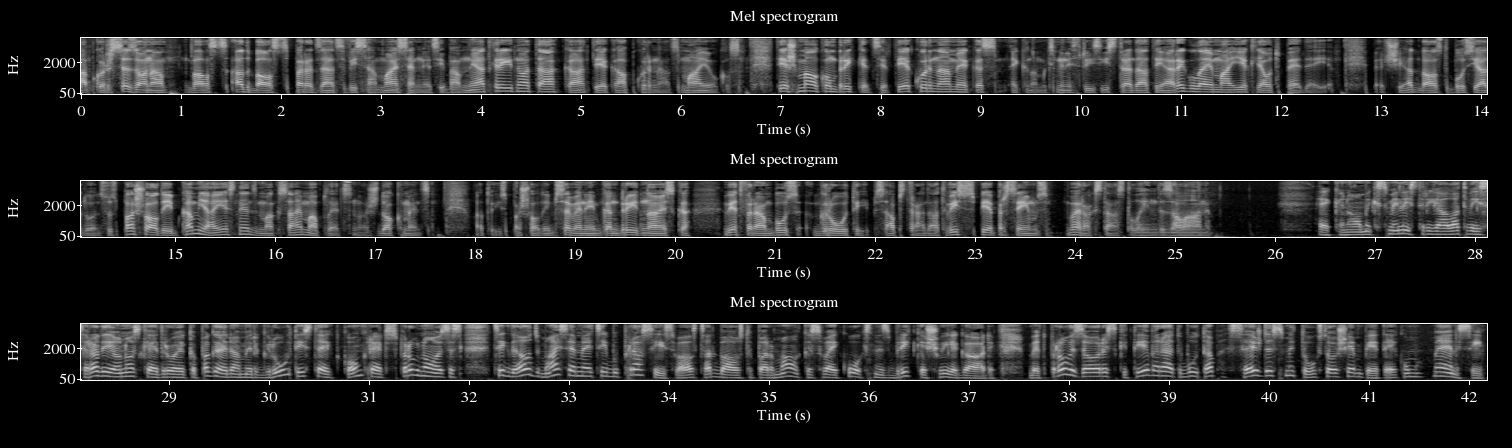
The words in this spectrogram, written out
Apkuras sezonā valsts atbalsts paredzēts visām maisaimniecībām, neatkarīgi no tā, kā tiek apkurināts mājoklis. Tieši malku un brikets ir tie kurināmie, kas ekonomikas ministrijas izstrādātajā regulējumā iekļauti pēdējie. Pēc šī atbalsta būs jādodas uz pašvaldību, kam jāiesniedz maksājuma apliecinošs dokuments. Latvijas pašvaldības savienība gan brīdinājusi, ka vietvarām būs grūtības apstrādāt visus pieprasījumus, vairāk stāsta Linda Zalāne. Ekonomikas ministrijā Latvijas radio noskaidroja, ka pagaidām ir grūti izteikt konkrētas prognozes, cik daudz maisaimniecību prasīs valsts atbalstu par malkas vai koksnes brikešu iegādi, bet provizoriski tie varētu būt ap 60 tūkstošiem pieteikumu mēnesī.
